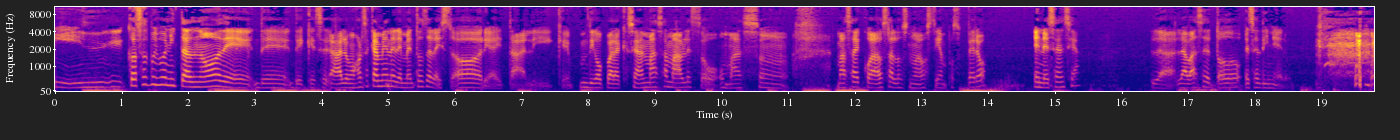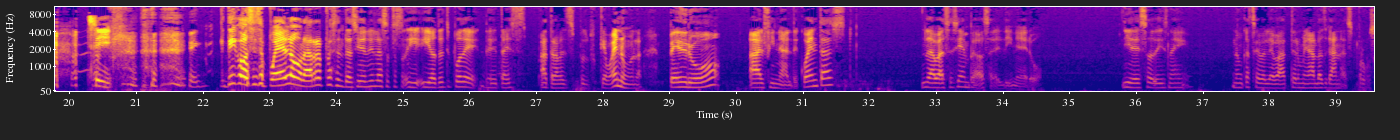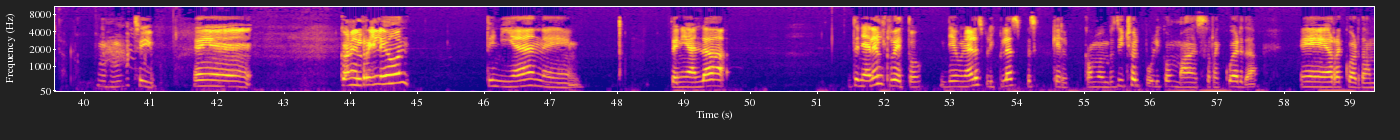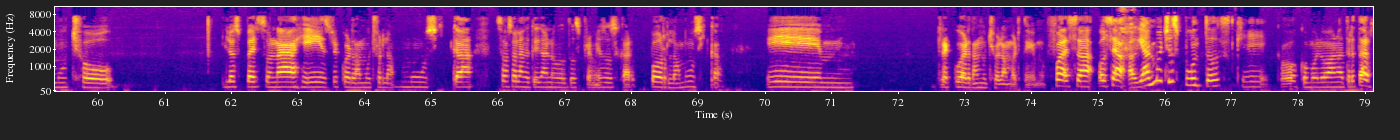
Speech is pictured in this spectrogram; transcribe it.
y, cosas muy bonitas, ¿no? De, de, que a lo mejor se cambian elementos de la historia y tal, y que, digo, para que sean más amables o, más, uh, más adecuados a los nuevos tiempos, pero en esencia, la, la base de todo es el dinero. Sí. Digo, si se puede lograr representación y las otras y, otro tipo de, detalles a través, pues qué bueno, Pero al final de cuentas, la base siempre va a ser el dinero. Y de eso Disney nunca se le va a terminar las ganas por buscarlo. sí. Eh, con el Rey León tenían eh, tenían la tenían el reto de una de las películas pues que como hemos dicho el público más recuerda eh, recuerda mucho los personajes recuerda mucho la música. Estamos hablando que ganó dos premios Oscar por la música. Em, recuerda mucho la muerte de Mufasa. O sea había muchos puntos que cómo lo van a tratar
